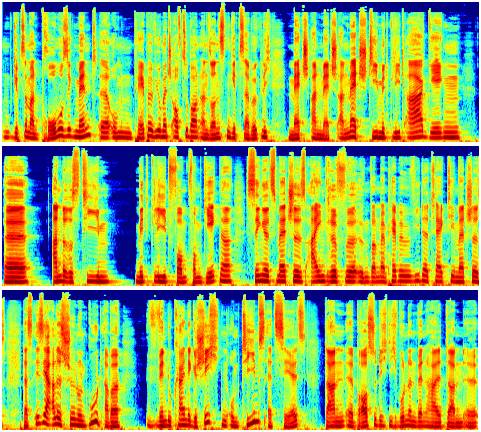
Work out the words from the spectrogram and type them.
ein- gibt's ein Promo-Segment, äh, um ein Pay-Per-View-Match aufzubauen. Ansonsten gibt es da wirklich Match an Match an Match. Teammitglied A gegen äh, anderes Teammitglied vom, vom Gegner. Singles-Matches, Eingriffe, irgendwann beim Pay-Per-View wieder Tag-Team-Matches. Das ist ja alles schön und gut, aber wenn du keine Geschichten um Teams erzählst, dann äh, brauchst du dich nicht wundern, wenn halt dann äh,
